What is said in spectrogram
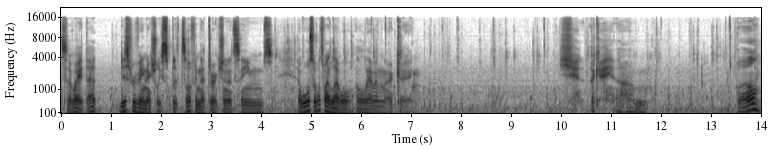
So wait, that this ravine actually splits off in that direction it seems. Oh, and also, what's my level? 11, okay. Shit, okay, um... Well...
